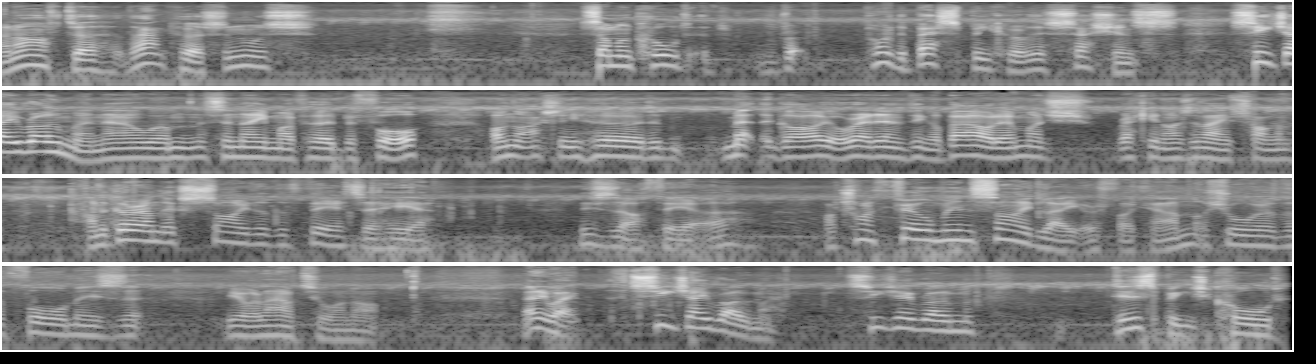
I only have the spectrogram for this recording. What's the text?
and after that person was someone called probably the best speaker of this session, CJ Romer. Now, um, that's a name I've heard before. I've not actually heard, met the guy, or read anything about him. I just recognise the name. So I'm going to go around the side of the theatre here. This is our theatre. I'll try and film inside later if I can. I'm not sure whether the form is that you're allowed to or not. Anyway, CJ Romer. CJ Romer did a speech called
